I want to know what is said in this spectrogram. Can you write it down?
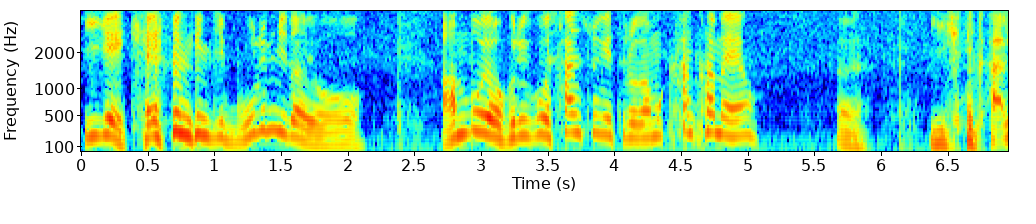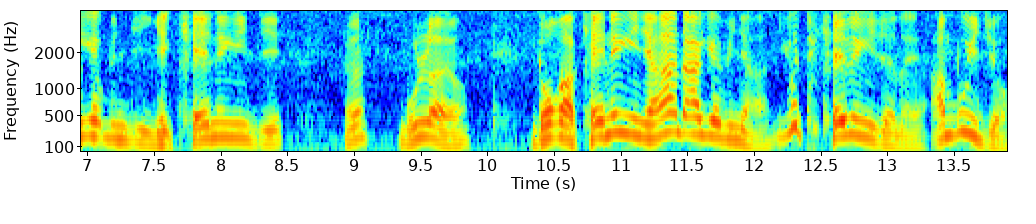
이게 개능인지 모릅니다요. 안 보여. 그리고 산 속에 들어가면 캄캄해요. 예. 이게 낙엽인지, 이게 개능인지, 예? 몰라요. 너가 개능이냐, 낙엽이냐? 이것도 개능이잖아요. 안 보이죠?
